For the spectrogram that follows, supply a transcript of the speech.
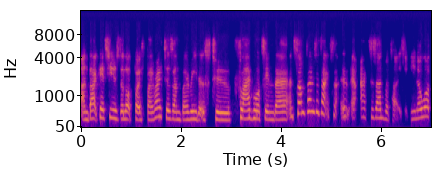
And that gets used a lot both by writers and by readers to flag what's in there. And sometimes it acts, it acts as advertising. You know what?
